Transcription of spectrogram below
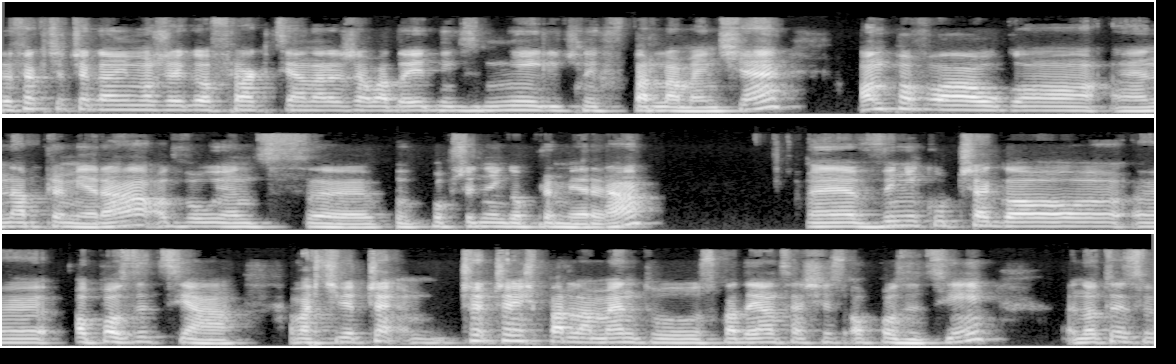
w efekcie czego, mimo że jego frakcja należała do jednych z mniej licznych w parlamencie, on powołał go na premiera, odwołując poprzedniego premiera, w wyniku czego opozycja, a właściwie część parlamentu składająca się z opozycji, no to jest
